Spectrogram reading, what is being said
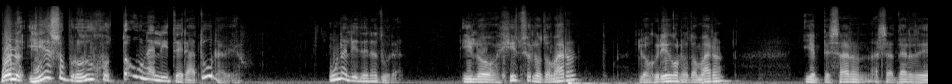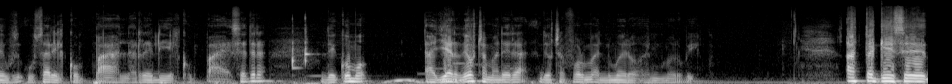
Bueno, y eso produjo toda una literatura, viejo. Una literatura. Y los egipcios lo tomaron, los griegos lo tomaron y empezaron a tratar de usar el compás, la regla y el compás, etcétera, de cómo ayer de otra manera, de otra forma el número, el número pi. Hasta que se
